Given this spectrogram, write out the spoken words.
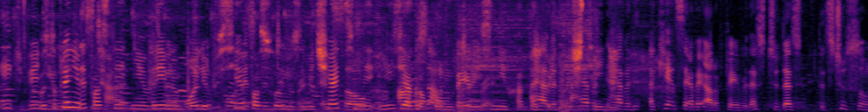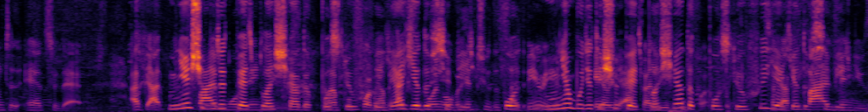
um, Выступления в последнее время были все по-своему замечательны, нельзя какому-то из них отдать предпочтение. У меня еще будет пять площадок после Уфы, я еду в Сибирь. По... У меня будет еще пять площадок после Уфы, я еду в Сибирь.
